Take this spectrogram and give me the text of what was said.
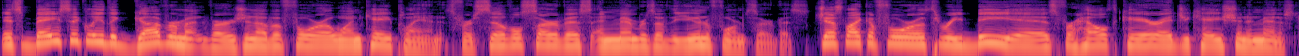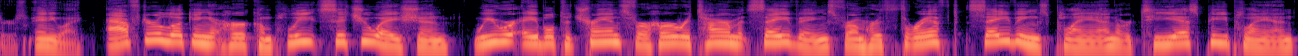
it's basically the government version of a 401k plan. It's for civil service and members of the uniformed service, just like a 403b is for healthcare, education, and ministers. Anyway, after looking at her complete situation, we were able to transfer her retirement savings from her thrift savings plan or TSP plan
